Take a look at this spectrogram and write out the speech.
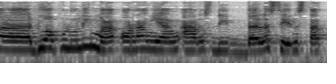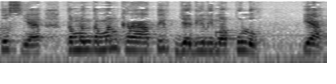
uh, 25 orang yang harus dibalesin statusnya, teman-teman kreatif jadi 50 Ya,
